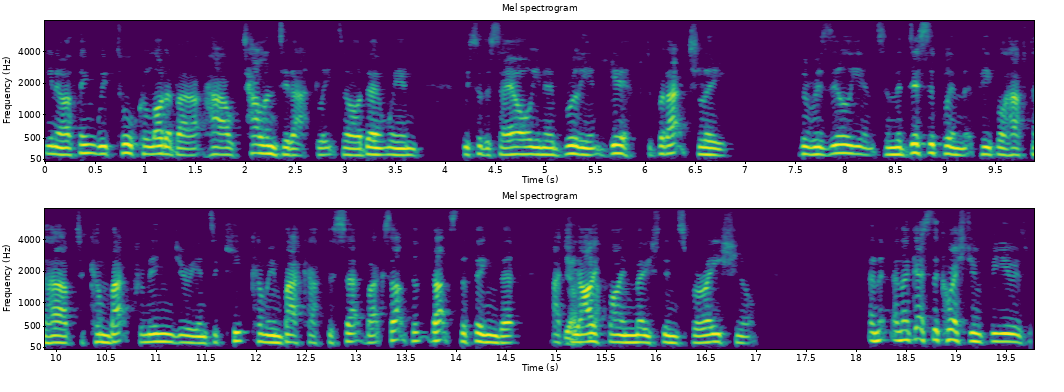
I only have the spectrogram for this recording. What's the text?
You know, I think we talk a lot about how talented athletes are, don't we? And we sort of say, oh, you know, brilliant gift, but actually the resilience and the discipline that people have to have to come back from injury and to keep coming back after setbacks. That, that's the thing that actually yeah. I find most inspirational. And, and I guess the question for you is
